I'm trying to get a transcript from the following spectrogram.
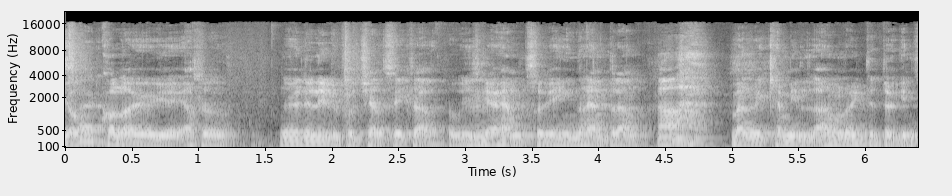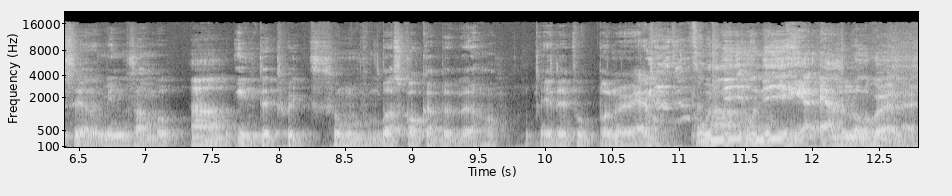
jag kollar ju, alltså, nu är det Liverpool-Chelsea ikväll och vi ska hem så vi hinner hem till den. Ja. Men Camilla hon är inte ett dugg intresserad av min sambo. Inte ett skit. Hon bara skakar på huvudet. Är det fotboll nu igen? Och ni, och ni är helt eld och lågor eller?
